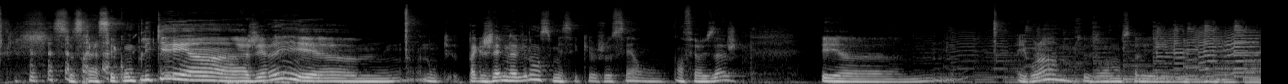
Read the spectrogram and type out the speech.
ce serait assez compliqué hein, à gérer. Et, euh, donc pas que j'aime la violence, mais c'est que je sais en, en faire usage. Et, et voilà, c'est vraiment ça les- les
